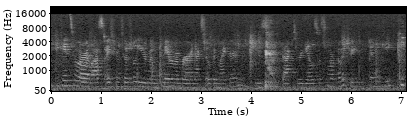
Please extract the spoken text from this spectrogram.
If you came to our last ice cream social, you remem- may remember our next open micer. She's back to regale us with some more poetry. Jen and Kate. Kate.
